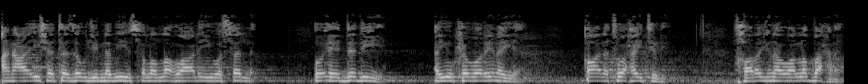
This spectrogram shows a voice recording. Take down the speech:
can caaishaa zawji nabiyi sal اllahu alayh wasalam oo eedadii ayuu ka warinaya qaalat waxay tidhi kharajnaa waan la baxnay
